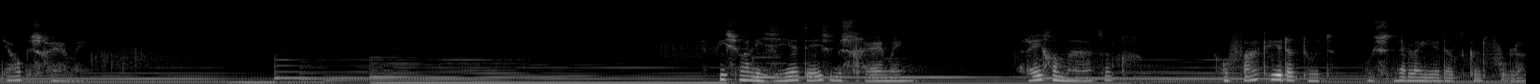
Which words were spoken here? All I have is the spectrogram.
Jouw bescherming. Visualiseer deze bescherming regelmatig, hoe vaker je dat doet, hoe sneller je dat kunt voelen.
